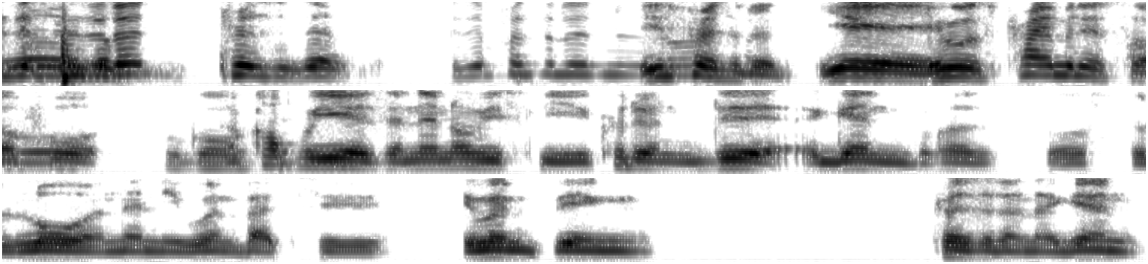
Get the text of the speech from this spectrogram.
is it president? President. Is it president? He's president. Yeah, yeah, he was prime minister Oh, for We'll a couple years, and then obviously he couldn't do it again because of the law, and then he went back to he went being president again.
